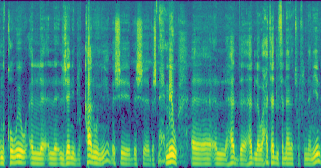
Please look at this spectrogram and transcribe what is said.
نقويو الجانب القانوني باش باش باش نحميو آه، هاد هاد اللوحات هاد الفنانات والفنانين.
